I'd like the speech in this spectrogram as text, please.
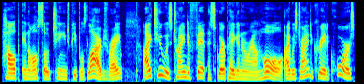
help, and also change people's lives, right? I too was trying to fit a square peg in a round hole. I was trying to create a course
